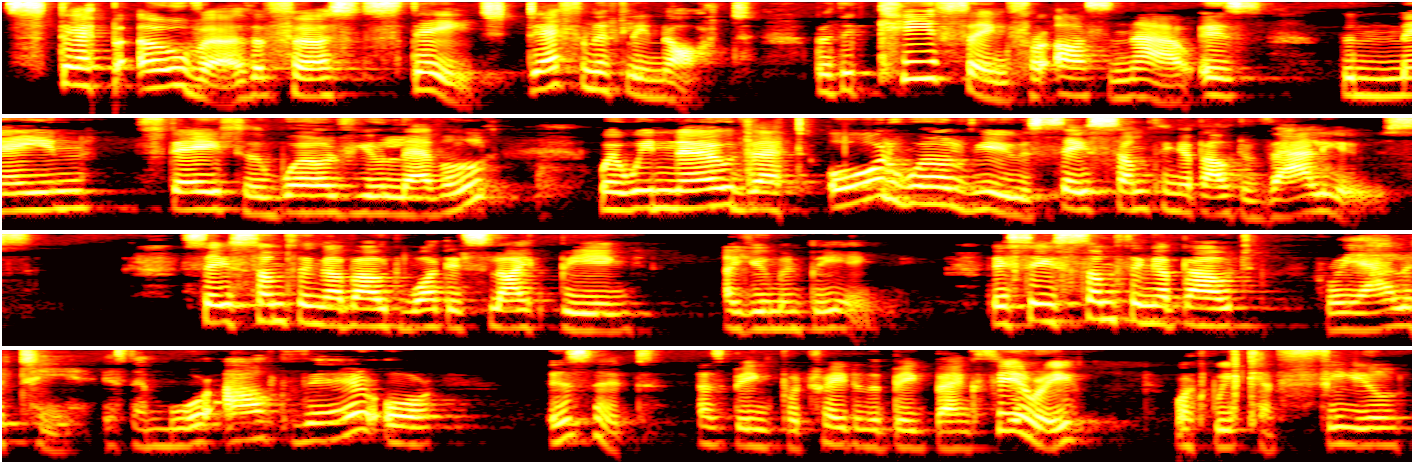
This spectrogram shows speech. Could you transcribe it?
step over the first stage. Definitely not. But the key thing for us now is the main stage, the worldview level, where we know that all worldviews say something about values, say something about what it's like being a human being. They say something about reality. Is there more out there or is it, as being portrayed in the Big Bang Theory, what we can feel,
